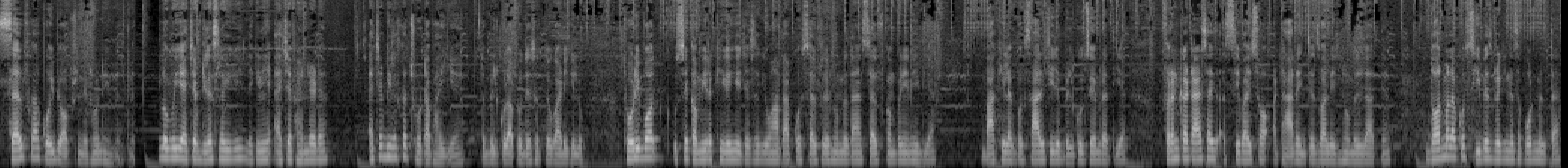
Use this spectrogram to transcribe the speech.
सेल्फ का कोई भी ऑप्शन देखने को नहीं मिलता। लोगों को ये एच एफ़ लगेगी, लेकिन ये एच एफ़ हंड्रेड है। एच एफ़ का छोटा भाई है तो बिल्कुल आप लोग देख सकते हो गाड़ी की लुक। थोड़ी बहुत उससे कमी रखी गई है, जैसे कि वहाँ पे आपको सेल्फ को मिलता है सेल्फ कंपनी नहीं दिया। बाकी लगभग सारी चीज़ें बिल्कुल सेम रहती है। फ्रंट का टायर साइज़ अस्सी बाई सौ अठारह इंचज़ वाले इन्हों मिल जाते हैं। नॉर्मल आपको सी ब्रेकिंग का सपोर्ट मिलता है।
